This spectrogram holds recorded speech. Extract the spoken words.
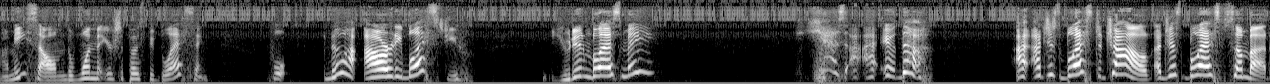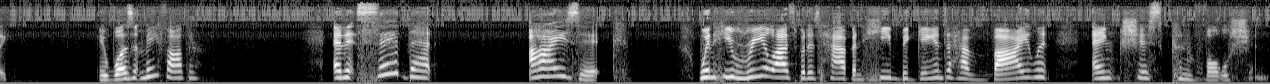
I'm Esau. I'm the one that you're supposed to be blessing. Well, no, I already blessed you. You didn't bless me. Yes, I, I, the, I, I just blessed a child. I just blessed somebody. It wasn't me, Father. And it said that Isaac, when he realized what has happened, he began to have violent, anxious convulsions.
